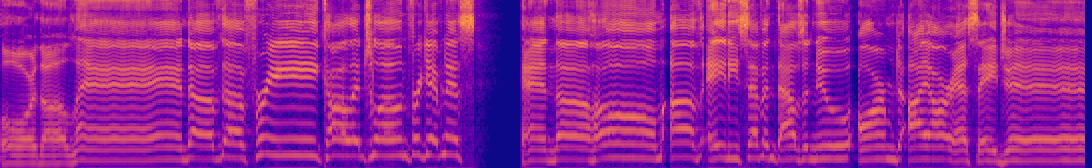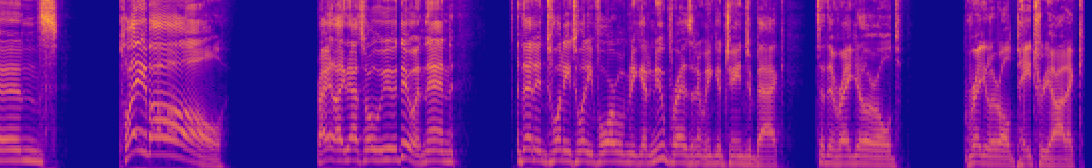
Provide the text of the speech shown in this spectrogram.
Or the land of the free college loan forgiveness and the home of 87,000 new armed IRS agents. Play ball. Right? Like that's what we would do. And then and then in 2024 when we get a new president, we can change it back to the regular old regular old patriotic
